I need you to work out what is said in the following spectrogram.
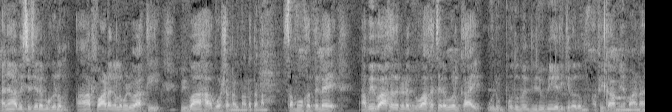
അനാവശ്യ ചിലവുകളും ആർഭാടങ്ങളും ഒഴിവാക്കി വിവാഹാഘോഷങ്ങൾ നടത്തണം. സമൂഹത്തിലെ അവിവാഹിതരുടെ വിവാഹ ചെലവുകൾക്കായി ഒരു പൊതുനിധി രൂപീകരിക്കുന്നതും അഭികാമ്യമാണ്.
